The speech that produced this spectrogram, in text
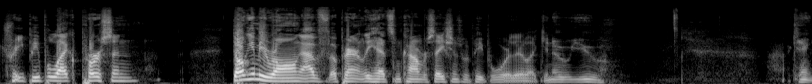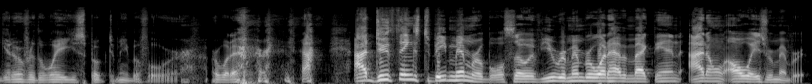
Treat people like a person. Don't get me wrong, I've apparently had some conversations with people where they're like, you know, you I can't get over the way you spoke to me before or whatever. I do things to be memorable. So if you remember what happened back then, I don't always remember it.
